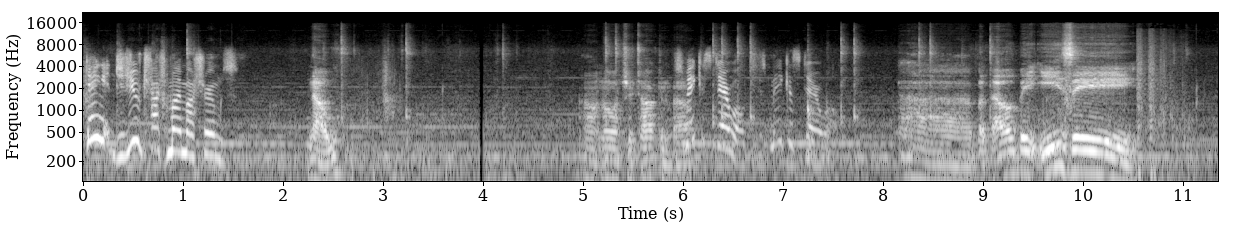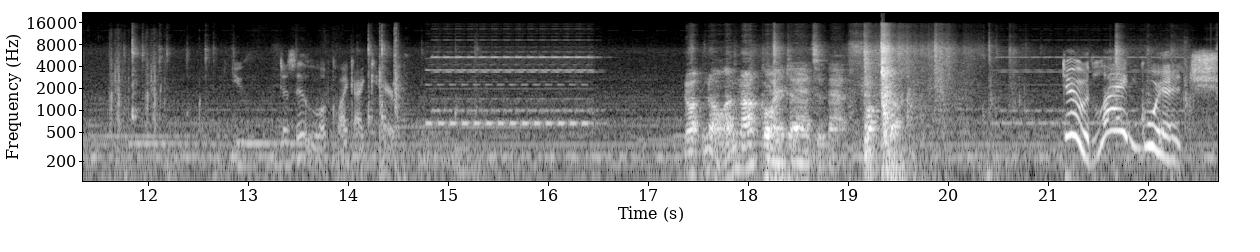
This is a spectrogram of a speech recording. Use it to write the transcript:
Dang it, did you touch my mushrooms? No. I don't know what you're talking about. Just make a stairwell. Just make a stairwell. Uh, but that would be easy. Does it look like I care? No, no, I'm not going to answer that. Fuck up. Dude, language!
